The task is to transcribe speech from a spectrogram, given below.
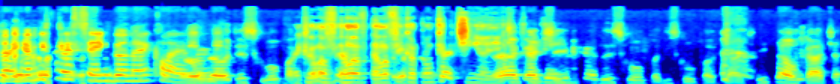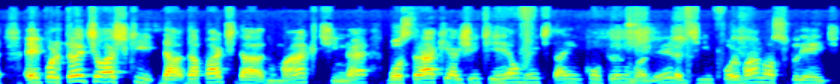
Já ia me esquecendo, né, Cleber? Não, não, desculpa. É que ela, ela, ela fica tão quietinha aí. É, quietinha, desculpa, desculpa, Kátia. Então, Kátia, é importante, eu acho que da, da parte da, do marketing, né, mostrar que a gente realmente está encontrando maneiras de informar nosso cliente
